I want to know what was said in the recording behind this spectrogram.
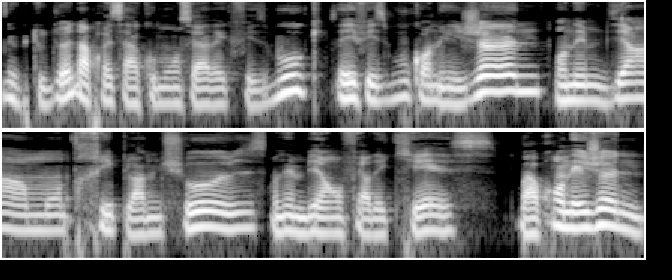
depuis toute jeune. Après, ça a commencé avec Facebook. Vous savez, Facebook, on est jeune. On aime bien montrer plein de choses. On aime bien en faire des caisses. Bah après, on est jeune.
